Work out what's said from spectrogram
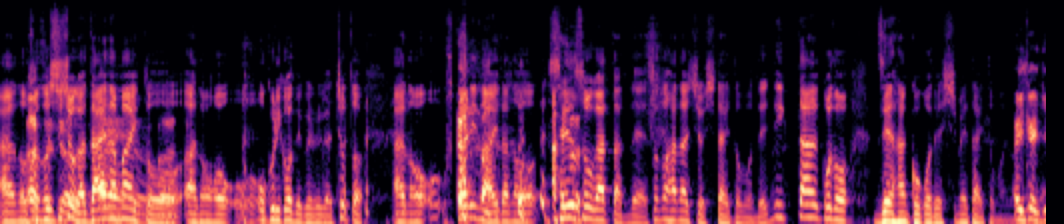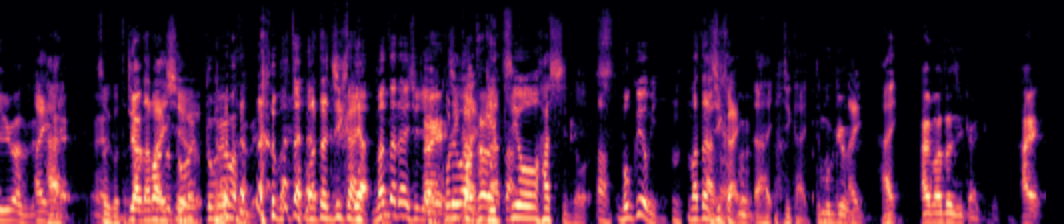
あのあその師匠がダイナマイトはいをあのお送り込んでくれるからちょっとあの二人の間の戦争があったんでその話をしたいと思うんで一旦この前半ここで締めたいと思います。一回切りますね。はいそういうこと。じゃあまた来週。止めますね。またまた次回。いやまた来週じゃない、はい。これは月曜発信のあ。木曜日に、うん。また次回。はい。次回木曜日。はい。はい。はいまた次回ってこと。で。はい。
